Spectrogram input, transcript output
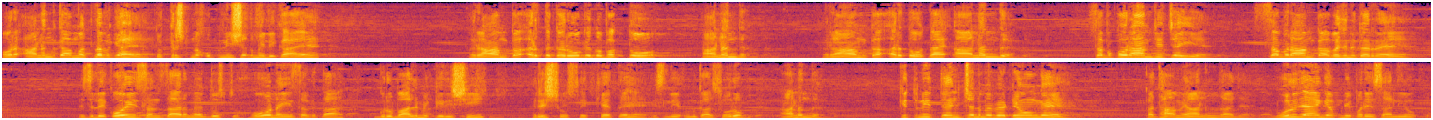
और आनंद का मतलब क्या है? तो कृष्ण उपनिषद में लिखा है, राम का अर्थ करोगे तो भक्तों, आनंद। राम का अर्थ होता है आनंद। सबको राम जी चाहिए। सब राम का भजन कर रहे हैं। इसलिए कोई संसार में दुष्ट हो नहीं सकता। गुरु वाल्मीकि ऋषि ऋषि से कहते हैं, इसलिए उनका स्वरूप आनंद। कितनी टेंशन में बैठे होंगे, कथा में आनंद आ जाएगा। भूल जाएँगे अपनी परेशानियों को।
